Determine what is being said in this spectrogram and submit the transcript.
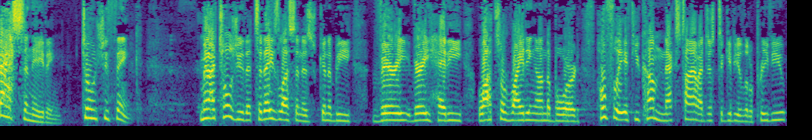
Fascinating, don't you think? I mean, I told you that today's lesson is going to be very, very heady, lots of writing on the board. Hopefully, if you come next time, I just to give you a little preview,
